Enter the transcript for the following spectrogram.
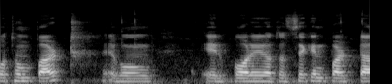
প্রথম পার্ট এবং এরপরে অর্থাৎ সেকেন্ড পার্টটা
